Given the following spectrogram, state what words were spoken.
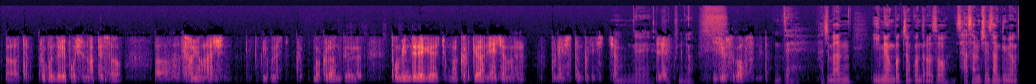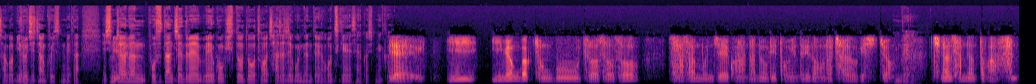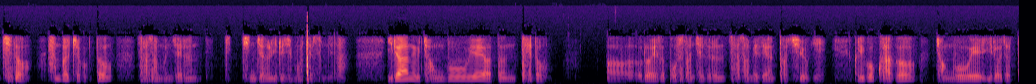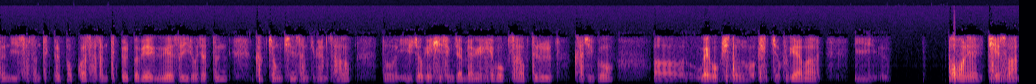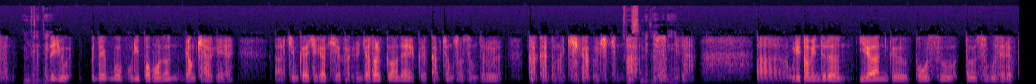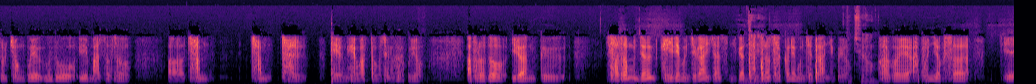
어, 저- 그분들이 보시는 앞에서 어, 서명을 하신 그리고 그, 뭐 그런 그 도민들에게 정말 각별한 애정을 보내셨던 분이시죠. 음, 네. 예. 그렇군요. 잊을 수가 없습니다. 네. 하지만 이명박 정권 들어서 4.3 진상규명 작업 이루어지지 않고 있습니다. 심지어는 예. 보수단체들의 왜곡 시도도 더 잦아지고 있는데 어떻게 생각하십니까? 예, 이 이명박 정부 들어서서 4.3 문제에 관한 한 우리 도민들이 너무나 잘 알고 계시죠. 네. 지난 3년 동안 한치도 한 발자국도 4.3 문제는 진전을 이루지 못했습니다. 이러한 정부의 어떤 태도, 어로 해서 보수 단체들은 4.3에 대한 덧씌우기 그리고 과거 정부에 이루어졌던 이4.3 특별법과 4.3 특별법에 의해서 이루어졌던 각종 진상 규명 사업 또 유족의 희생자 명예 회복 사업들을 가지고 어 왜곡 시도했죠. 그게 아마 이 법원에 제소하는. 네네. 네. 근데 유, 근데 뭐 우리 법원은 명쾌하게 어, 지금까지 제가 기억하기로는 여덟 건의 그 각종 소송들을 각하도는 기각을 시킨 바 그렇습니다. 있습니다. 예. 아, 우리 도민들은 이러한 그 보수 또는 수구 세력들 정부의 의도에 맞서서 어, 참 참 잘 대응해 왔다고 생각하고요. 앞으로도 이러한 그 사선 문제는 개인의 문제가 아니지 않습니까? 네. 단순한 사건의 문제도 아니고요. 그렇죠. 과거의 아픈 역사의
